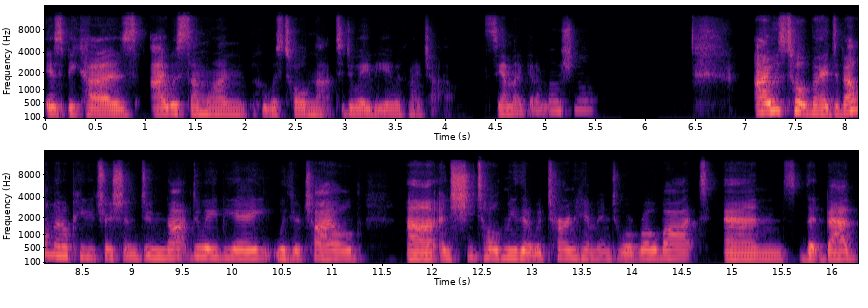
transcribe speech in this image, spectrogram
is because I was someone who was told not to do ABA with my child. See, I'm gonna get emotional. I was told by a developmental pediatrician, do not do ABA with your child. Uh, and she told me that it would turn him into a robot and that bad,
